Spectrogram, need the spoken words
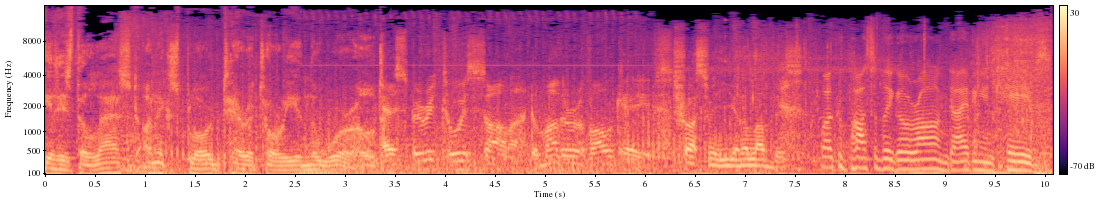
It is the last unexplored territory in the world. Espiritu Sala, the mother of all caves. Trust me, you're gonna love this. What could possibly go wrong diving in caves?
